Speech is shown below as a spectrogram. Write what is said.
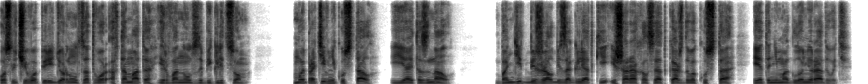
после чего передернул затвор автомата и рванул за беглецом. Мой противник устал, и я это знал. Бандит бежал без оглядки и шарахался от каждого куста, и это не могло не радовать.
